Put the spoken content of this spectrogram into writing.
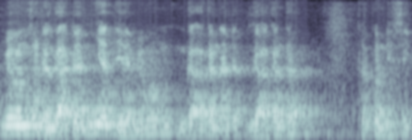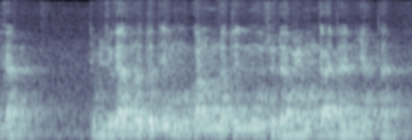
memang sudah nggak ada niat ya memang nggak akan ada nggak akan ter, terkondisikan. Demikian juga menuntut ilmu. Kalau menuntut ilmu sudah memang nggak ada niatan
